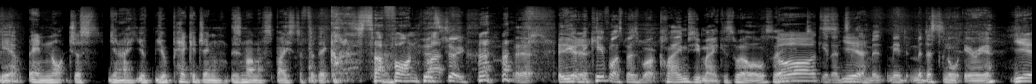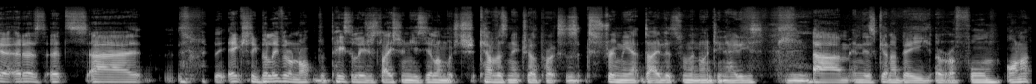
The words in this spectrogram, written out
Yeah. and not just you know your, your packaging. There's not enough space to fit that kind of stuff on. That's true. yeah. And you got to be careful, I suppose, what claims you make as well. Also, Oh, to get into yeah. the med- medicinal area. Yeah, it is. It's uh, actually, believe it or not, the piece of legislation in New Zealand which covers natural products is extremely outdated. It's from the 1980s. Mm. Um, and there's going to be a reform on it.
